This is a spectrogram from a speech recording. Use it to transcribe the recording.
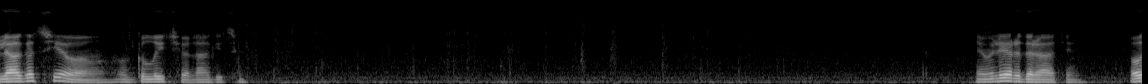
و لاگە چیەوە گڵی چێ لاگی چێ ئێمە لێرە دەراتین ئەو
